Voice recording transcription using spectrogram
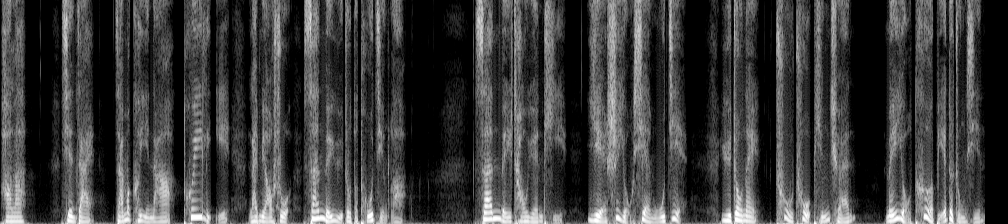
好了，现在咱们可以拿推理来描述三维宇宙的图景了。三维超圆体也是有限无界，宇宙内处处平权，没有特别的中心，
